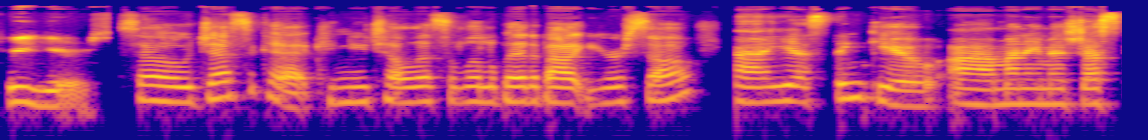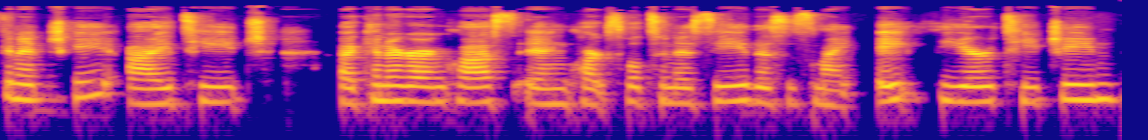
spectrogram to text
three years. So, Jessica, can you tell us a little bit about yourself? Uh, yes, thank you. Uh, my name is Jessica Nitschke. I teach a kindergarten class in Clarksville, Tennessee. This is my eighth year teaching.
